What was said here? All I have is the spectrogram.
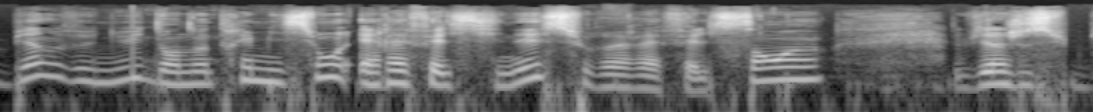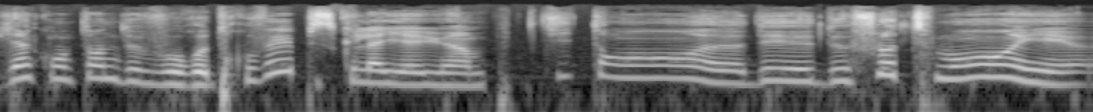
Bienvenue dans notre émission RFL Ciné sur RFL 101. Eh bien, je suis bien contente de vous retrouver parce que là, il y a eu un petit temps euh, de, de flottement et euh,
